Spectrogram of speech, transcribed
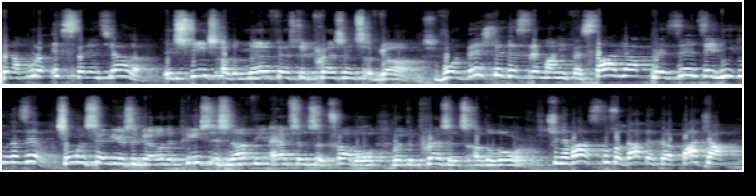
de natură experiențială. It speaks of the manifested presence of God. Vorbește despre manifestarea prezenței lui Dumnezeu. Someone said years ago that peace is not the absence of trouble, but the presence of the Lord. Cineva a spus odată că pacea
